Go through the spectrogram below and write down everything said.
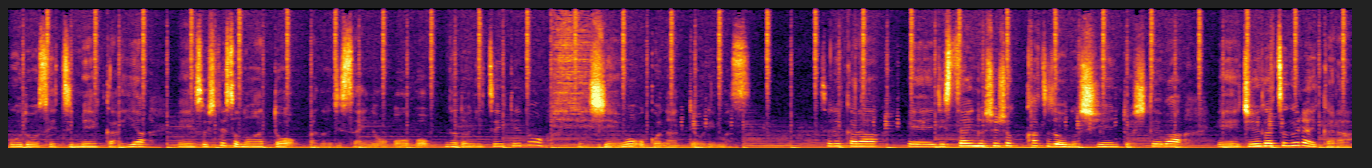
合同説明会や、え、そしてその後あの実際の応募などについての支援を行っております。それから、えー、実際の就職活動の支援としては、えー、10月ぐらいから、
